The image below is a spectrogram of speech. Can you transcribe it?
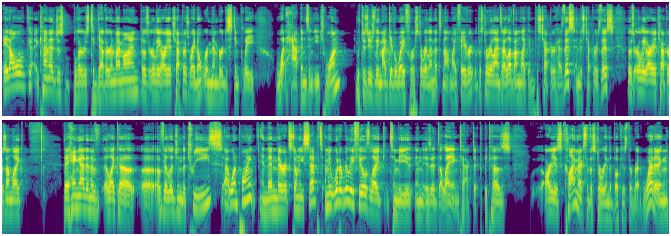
It all kind of just blurs together in my mind. Those early Arya chapters where I don't remember distinctly what happens in each one which is usually my giveaway for a storyline that's not my favorite. With the storylines I love, I'm like, and this chapter has this, and this chapter is this. Those early Arya chapters, I'm like, They hang out in a like a, a village in the trees at one point, and then they're at Stony Sept. I mean, what it really feels like to me is a delaying tactic because Arya's climax of the story in the book is the Red Wedding,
